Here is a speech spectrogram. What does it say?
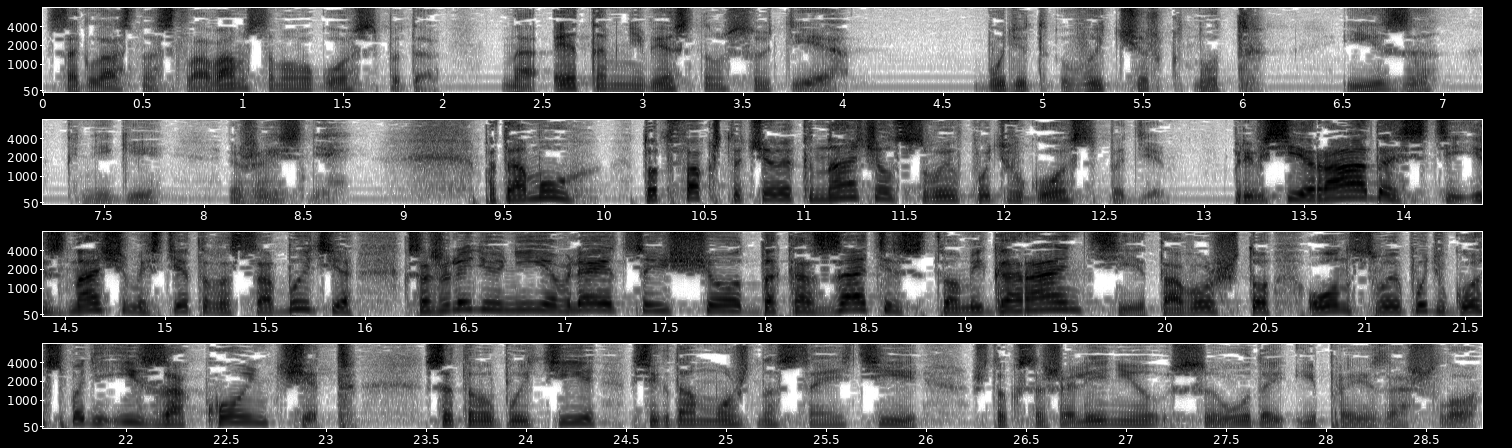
согласно словам самого Господа, на этом небесном суде будет вычеркнут из книги жизни. Потому тот факт, что человек начал свой путь в Господе, при всей радости и значимости этого события, к сожалению, не является еще доказательством и гарантией того, что он свой путь в Господе и закончит. С этого пути всегда можно сойти, что, к сожалению, с Иудой и произошло.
